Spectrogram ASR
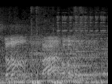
Stop battle!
